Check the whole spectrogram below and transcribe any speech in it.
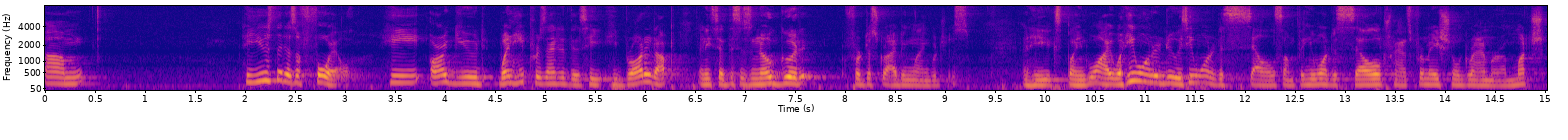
um, he used it as a foil. He argued, when he presented this, he, he brought it up and he said, This is no good for describing languages. And he explained why. What he wanted to do is he wanted to sell something. He wanted to sell transformational grammar, a much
